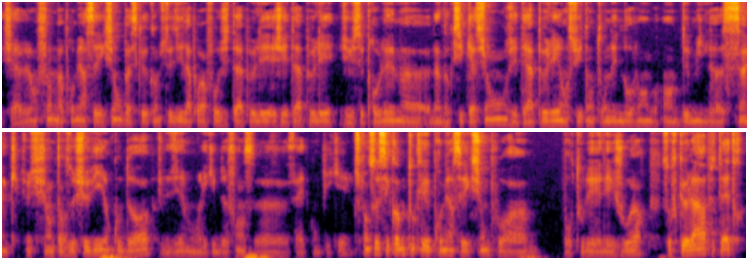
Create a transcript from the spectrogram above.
j'avais enfin ma première sélection parce que, comme je te dis, la première fois j'étais appelé, j'ai été appelé, j'ai eu ces problèmes euh, d'intoxication. J'ai été appelé ensuite en tournée de novembre en 2005. Je me suis fait entorse de cheville en Coupe d'Europe. Je me disais, bon, l'équipe de France, euh, ça va être compliqué. Je pense que c'est comme toutes les premières sélections pour euh, pour tous les, les joueurs. Sauf que là, peut-être,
